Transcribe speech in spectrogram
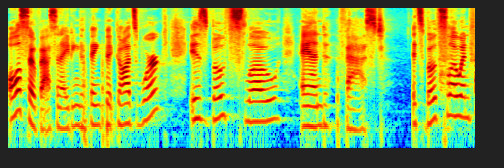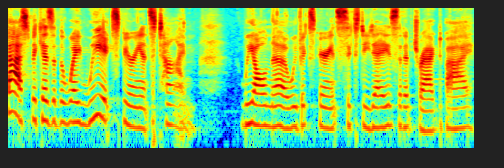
also fascinating to think that God's work is both slow and fast. It's both slow and fast because of the way we experience time. We all know we've experienced 60 days that have dragged by.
